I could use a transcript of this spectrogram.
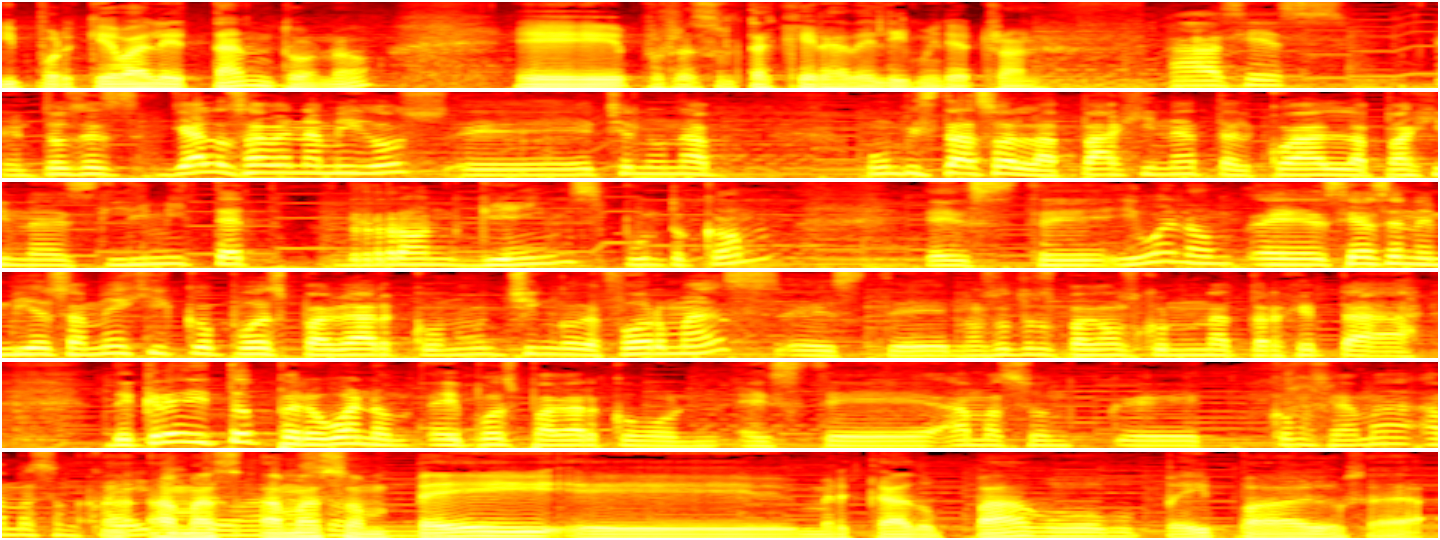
¿Y por qué vale tanto, no? Eh, pues resulta que era de Limited Run. Así es. Entonces, ya lo saben amigos, eh, échenle una, un vistazo a la página, tal cual la página es limitedrungames.com. Este, y bueno, eh, si hacen envíos a México, puedes pagar con un chingo de formas. Este, nosotros pagamos con una tarjeta de crédito, pero bueno, eh, puedes pagar con este Amazon, eh, ¿cómo se llama? Amazon Credit. Amaz- o Amazon Pay, eh, Mercado Pago, PayPal, o sea,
